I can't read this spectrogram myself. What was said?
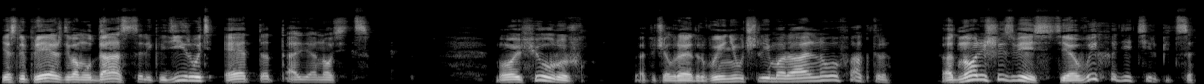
если прежде вам удастся ликвидировать этот авианосец. — Мой фюрер, — отвечал Редер, — вы не учли морального фактора. Одно лишь известие о выходе Тирпица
